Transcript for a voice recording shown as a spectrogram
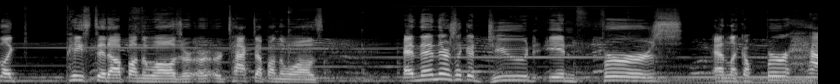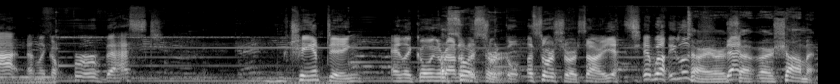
like pasted up on the walls or, or, or tacked up on the walls. And then there's like a dude in furs and like a fur hat and like a fur vest chanting and like going around in a circle. A sorcerer, sorry, yes. Well, he looks Sorry, or, a that- sha- or a shaman.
